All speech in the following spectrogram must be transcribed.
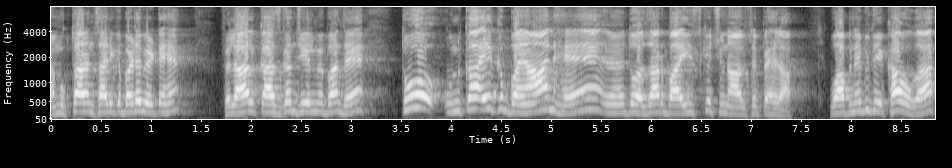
मुख्तार अंसारी के बड़े बेटे हैं, फ़िलहाल कासगंज जेल में बंद हैं। तो उनका एक बयान है 2022 के चुनाव से पहला। वो आपने भी देखा होगा,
